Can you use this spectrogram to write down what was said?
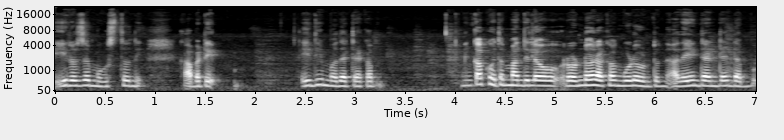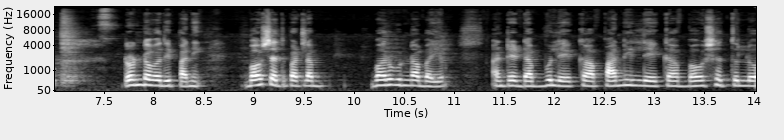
ఈరోజే ముగుస్తుంది. కాబట్టి ఇది మొదటి రకం. ఇంకా కొంతమందిలో రెండో రకం కూడా ఉంటుంది. అదేంటంటే డబ్బు. రెండవది పని. భవిష్యత్తు పట్ల బరువున్న భయం. అంటే డబ్బు లేక పని లేక భవిష్యత్తులో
